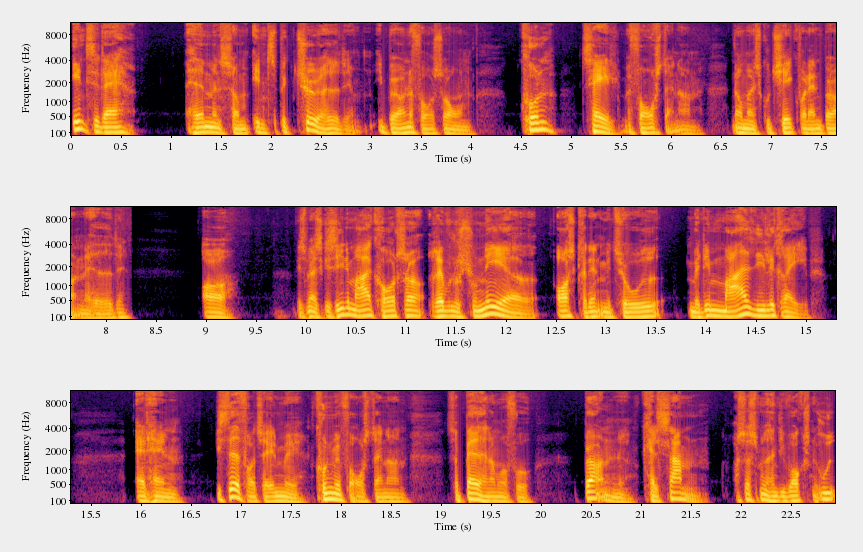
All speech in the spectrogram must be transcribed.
Indtil da havde man som inspektør, hed det, i børneforsorgen, kun talt med forstanderen, når man skulle tjekke, hvordan børnene havde det. Og hvis man skal sige det meget kort, så revolutionerede Oscar den metode med det meget lille greb, at han, i stedet for at tale med, kun med forstanderen, så bad han om at få børnene kaldt sammen, og så smed han de voksne ud,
